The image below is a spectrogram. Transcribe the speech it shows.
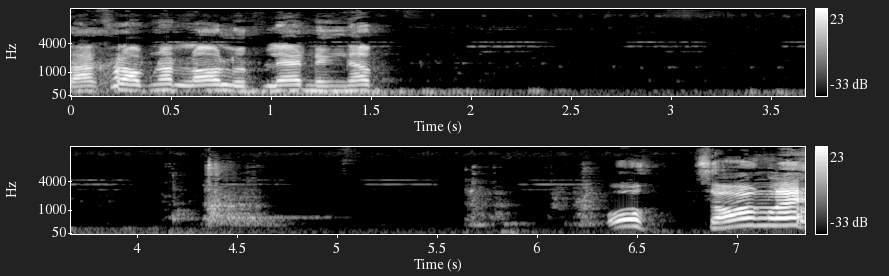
ตาครอบน็อตล้อหลุดแล้วหนึ่งครับ โอ้สองเลย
